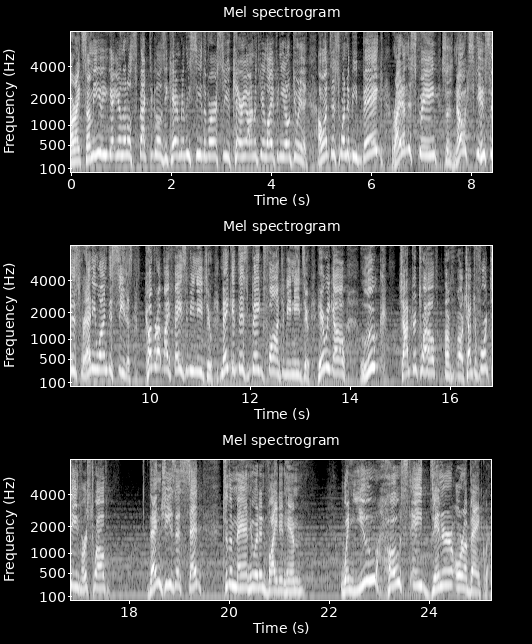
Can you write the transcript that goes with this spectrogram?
All right, some of you, you get your little spectacles, you can't really see the verse, so you carry on with your life and you don't do anything. I want this one to be big, right on the screen, so there's no excuses for anyone to see this. Cover up my face if you need to. Make it this big font if you need to. Here we go Luke chapter 12, or, or chapter 14, verse 12. Then Jesus said to the man who had invited him, When you host a dinner or a banquet,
